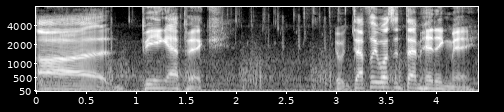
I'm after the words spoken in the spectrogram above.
uh, being epic. It definitely wasn't them hitting me.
